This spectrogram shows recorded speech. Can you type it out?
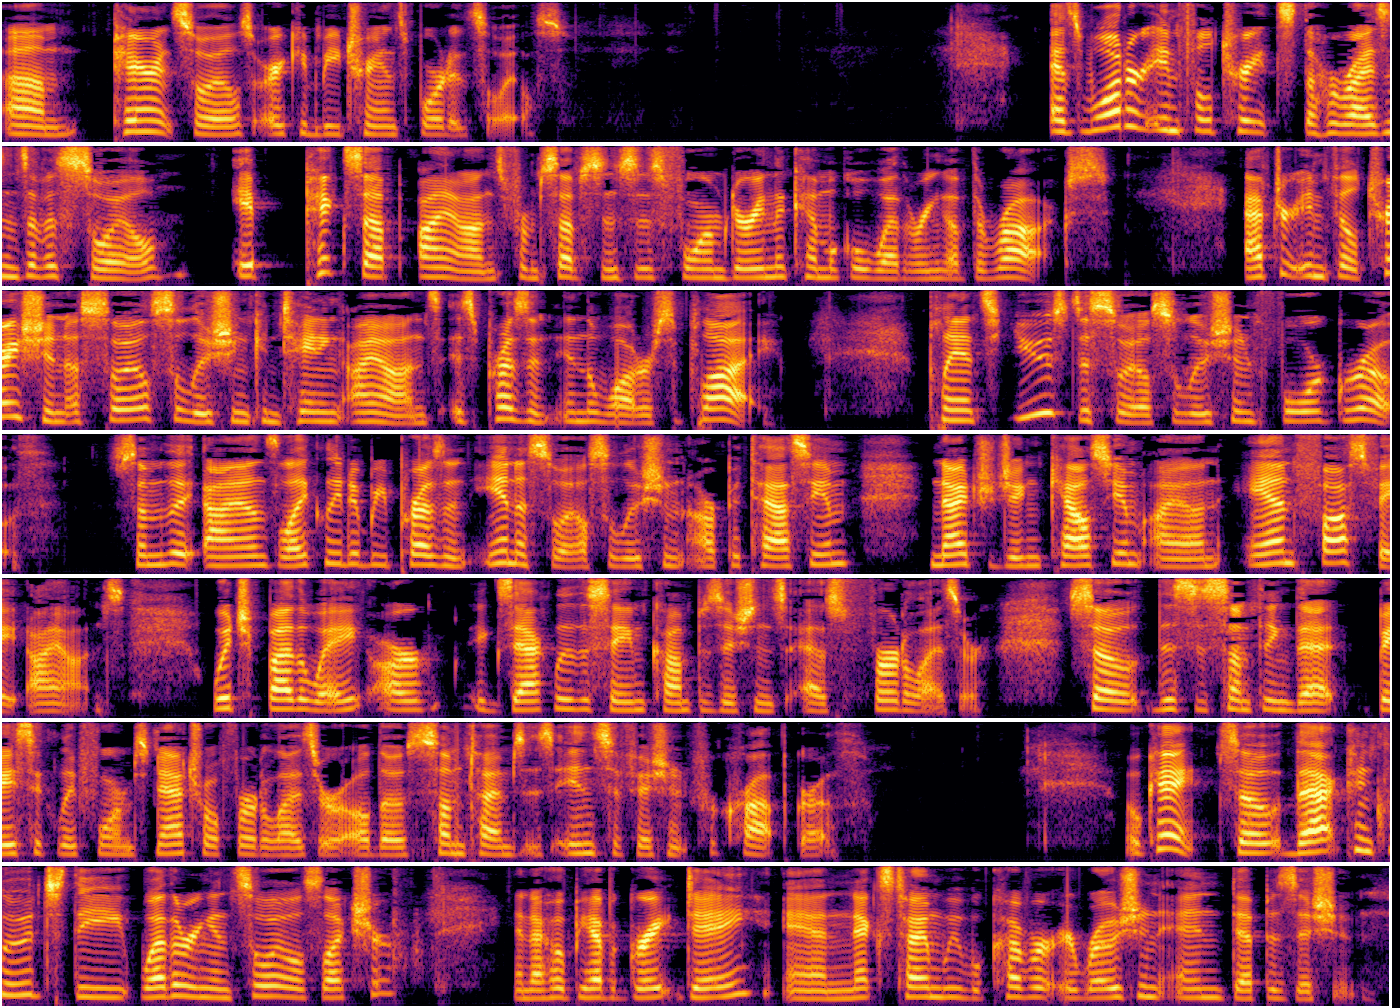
um, parent soils or it can be transported soils. As water infiltrates the horizons of a soil, it picks up ions from substances formed during the chemical weathering of the rocks. After infiltration, a soil solution containing ions is present in the water supply. Plants use the soil solution for growth. Some of the ions likely to be present in a soil solution are potassium, nitrogen, calcium ion, and phosphate ions, which, by the way, are exactly the same compositions as fertilizer. So this is something that basically forms natural fertilizer, although sometimes is insufficient for crop growth. Okay, so that concludes the Weathering and Soils lecture, and I hope you have a great day, and next time we will cover erosion and deposition.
